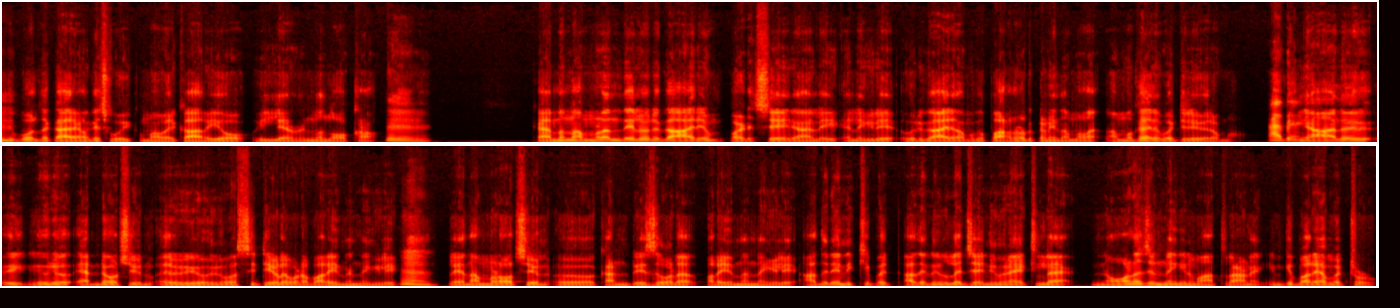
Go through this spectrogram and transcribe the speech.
ഇതുപോലത്തെ കാര്യങ്ങളൊക്കെ ചോദിക്കുമ്പോൾ അവർക്ക് അറിയോ ഇല്ലയോ നിങ്ങൾ നോക്കണം. കാരണം നമ്മൾ എന്തെങ്കിലും ഒരു കാര്യം പഠിച്ചു കഴിഞ്ഞാൽ അല്ലെങ്കിൽ ഒരു കാര്യം നമുക്ക് പറഞ്ഞു കൊടുക്കണമെങ്കിൽ നമ്മളെ നമുക്ക് അതിനെ പറ്റിയൊരു വിവരം വേണം അതെ ഞാൻ ഒരു എന്റെ കുറച്ച് യൂണിവേഴ്സിറ്റികൾ ഇവിടെ പറയുന്നുണ്ടെങ്കിൽ. അല്ലെങ്കിൽ നമ്മുടെ കുറച്ച് കൺട്രീസ് ഇവിടെ പറയുന്നുണ്ടെങ്കിൽ അതിന് എനിക്ക് അതിനുള്ള ജെന്യൂൻ ആയിട്ടുള്ള നോളജ് ഉണ്ടെങ്കിൽ മാത്രമാണ് എനിക്ക് പറയാൻ പറ്റുള്ളൂ.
